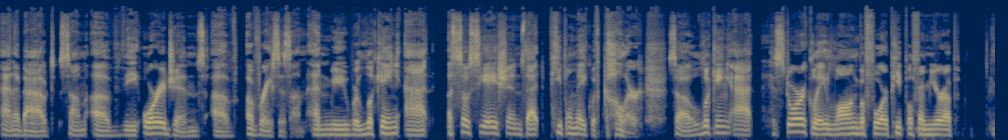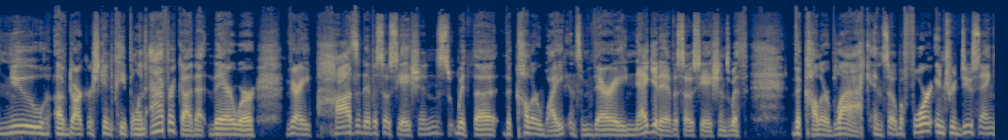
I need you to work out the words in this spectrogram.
and about some of the origins of, of racism. And we were looking at associations that people make with color. So looking at historically, long before people from Europe knew of darker skinned people in Africa that there were very positive associations with the, the color white and some very negative associations with the color black. And so before introducing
